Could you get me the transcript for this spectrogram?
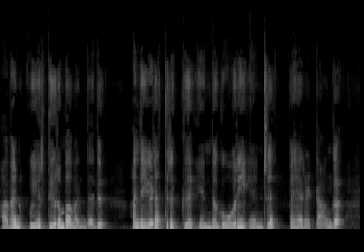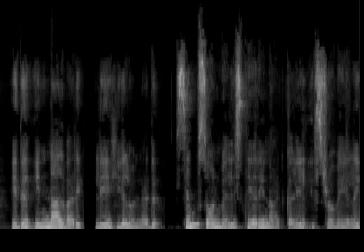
அவன் உயிர் திரும்ப வந்தது. அந்த இடத்திற்கு எந்த கோரி என்று பெயரிட்டாங்க. இது இந்நாள் வரை லேகியில் உள்ளது. சிம்சோன் பெலிஸ்தியரின் நாட்களில் இஸ்ரோவேலை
